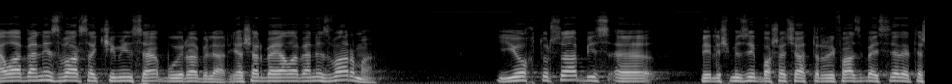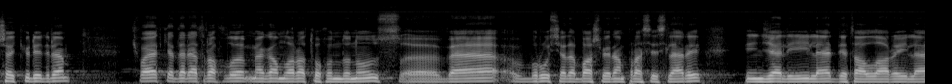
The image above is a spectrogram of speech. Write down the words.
Əlavəniz varsa kiminsə buyura bilər. Yaşar bəy əlavəniz varmı? Yoxdursa biz ə, verilişimizi başa çatdırırıq. Fazi bəy sizə də təşəkkür edirəm. Kifayət qədər ətraflı məqamlara toxundunuz ə, və Rusiyada baş verən prosesləri incəliyi ilə, detalları ilə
